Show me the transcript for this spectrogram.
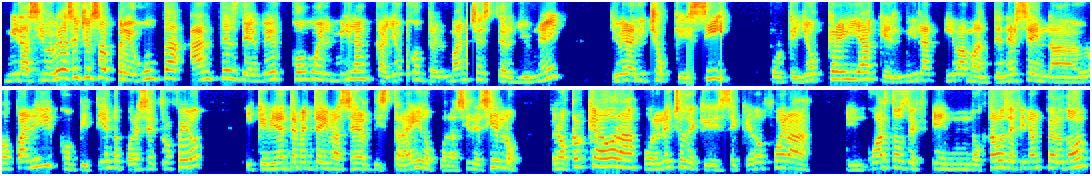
Mira, si me hubieras hecho esa pregunta antes de ver cómo el Milan cayó contra el Manchester United, te hubiera dicho que sí, porque yo creía que el Milan iba a mantenerse en la Europa League compitiendo por ese trofeo y que evidentemente iba a ser distraído, por así decirlo. Pero creo que ahora, por el hecho de que se quedó fuera en cuartos de, octavos de final, perdón,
